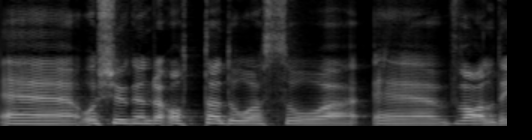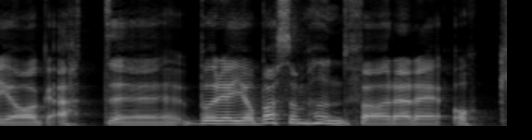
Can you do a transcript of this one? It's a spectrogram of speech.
Eh, och 2008 då så eh, valde jag att eh, börja jobba som hundförare och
